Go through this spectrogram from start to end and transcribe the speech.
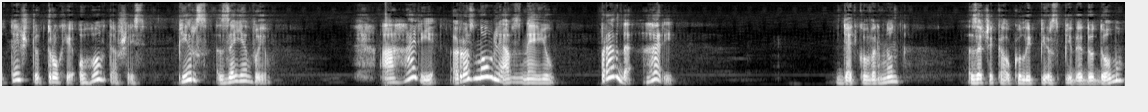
те, що, трохи оговтавшись, Пірс заявив. А Гаррі розмовляв з нею. Правда, Гаррі? Дядько Вернон зачекав, коли Пірс піде додому,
